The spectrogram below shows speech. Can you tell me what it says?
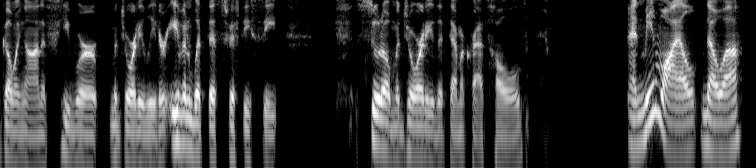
going on if he were majority leader, even with this 50 seat pseudo majority that Democrats hold. And meanwhile, Noah,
